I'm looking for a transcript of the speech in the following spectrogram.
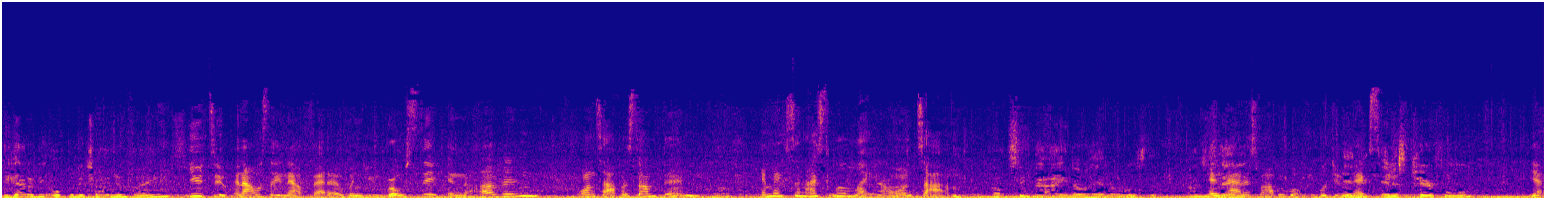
you gotta be open to try new things. You too. And I would say now feta, when you roast it in the oven on top of something, mm -hmm. it makes a nice little layer on top. Oh, see, now I ain't never had no roasted. And that is probably what we will do and next it, week. It is pure form. Yeah,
